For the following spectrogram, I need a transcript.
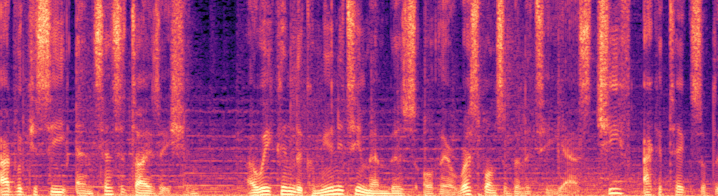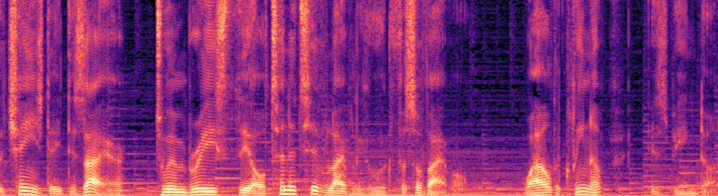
advocacy and sensitization, awaken the community members of their responsibility as chief architects of the change they desire to embrace the alternative livelihood for survival while the cleanup is being done.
